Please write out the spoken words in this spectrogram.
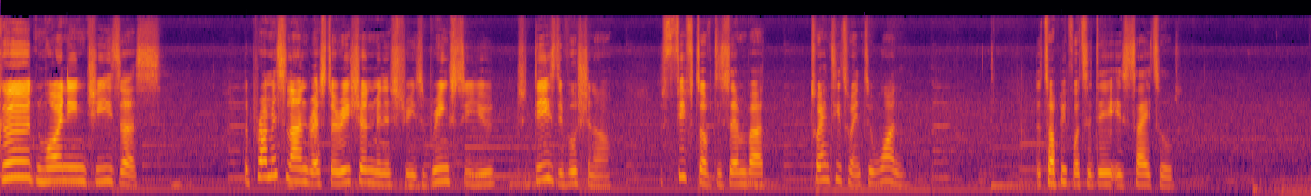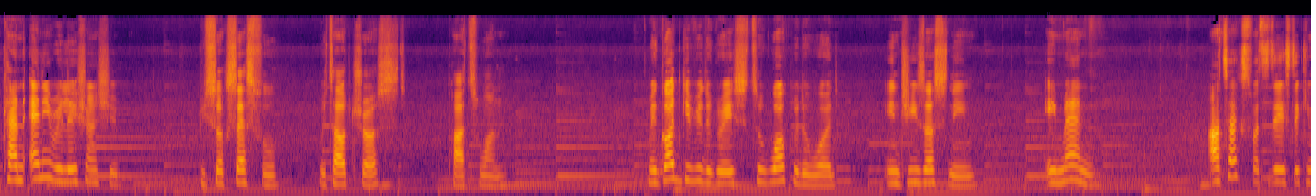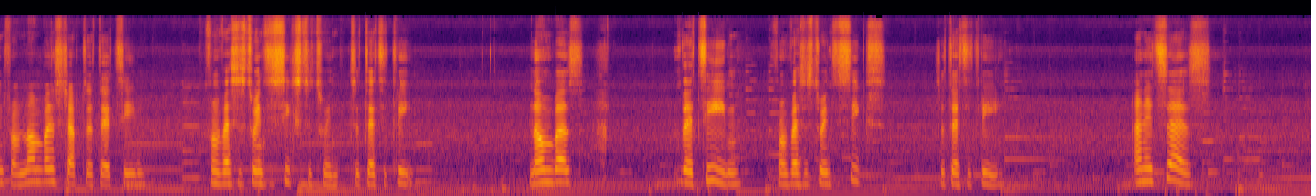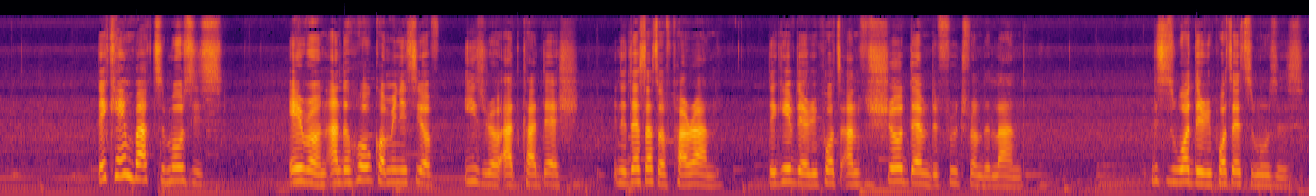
Good morning, Jesus. The Promised Land Restoration Ministries brings to you today's devotional, the 5th of December 2021. The topic for today is titled Can any relationship be successful without trust? Part 1. May God give you the grace to walk with the Word in Jesus' name. Amen. Our text for today is taken from Numbers chapter 13, from verses 26 to, 20, to 33. Numbers 13, from verses 26 to 33. And it says, They came back to Moses, Aaron, and the whole community of Israel at Kadesh in the desert of Paran they gave their report and showed them the fruit from the land. This is what they reported to Moses.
